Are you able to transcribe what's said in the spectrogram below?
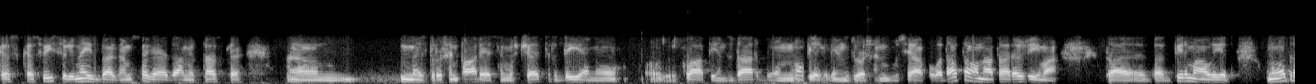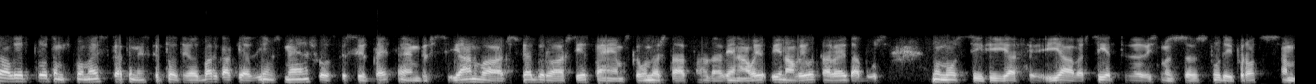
kas, kas visur ir neizbēgami sagaidām, ir tas, ka um, mēs droši vien pāriesim uz četru dienu klātienes darbu un no piekdienas droši vien būs jāpavada attālinātā režīmā. Tā ir tāda pirmā lieta. Un otrā lieta, protams, ko mēs skatāmies, ka tajos bargākajos ziemas mēnešos, kas ir decembris, janvārs, februārs, iespējams, ka universitāte tādā vienā, vienā vai otrā veidā būs nu, nosacīti jā, jāvar ciet eh, vismaz eh, studiju procesam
